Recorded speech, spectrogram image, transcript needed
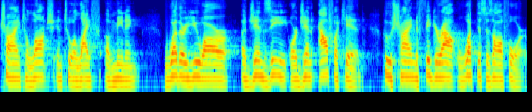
trying to launch into a life of meaning, whether you are a Gen Z or Gen Alpha kid who's trying to figure out what this is all for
